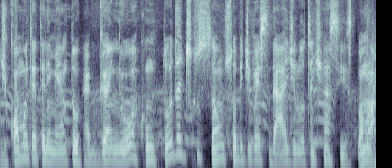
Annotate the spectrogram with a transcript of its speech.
de como o entretenimento é, ganhou com toda a discussão sobre diversidade e luta antirracista. Vamos lá.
